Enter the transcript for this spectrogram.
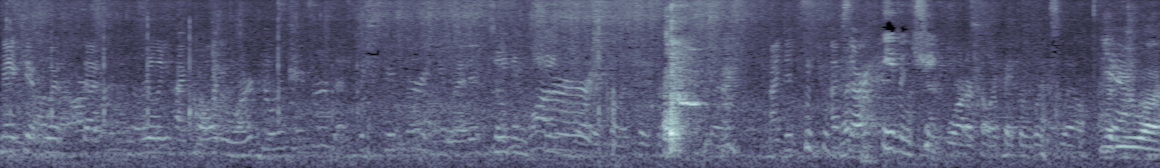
Make it with that really high quality watercolor paper, that thick paper, and you let it soak in Even cheap watercolor paper. I did, I'm sorry? Even cheap watercolor paper works well. Have Yeah. you uh,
